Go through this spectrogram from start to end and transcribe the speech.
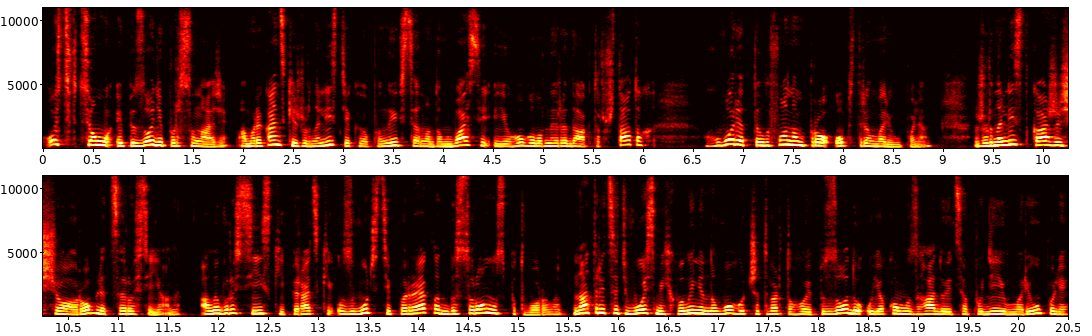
Ось в цьому епізоді персонажі американський журналіст, який опинився на Донбасі, і його головний редактор в Штатах. Говорять телефоном про обстріл Маріуполя. Журналіст каже, що роблять це росіяни, але в російській піратській озвучці переклад безсоромно спотворили. На 38-й хвилині нового четвертого епізоду, у якому згадуються події в Маріуполі,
